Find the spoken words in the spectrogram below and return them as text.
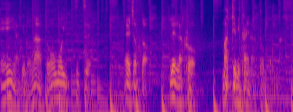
ええんやけどなと思いつつ、えちょっと連絡を待ってみたいなと思います。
